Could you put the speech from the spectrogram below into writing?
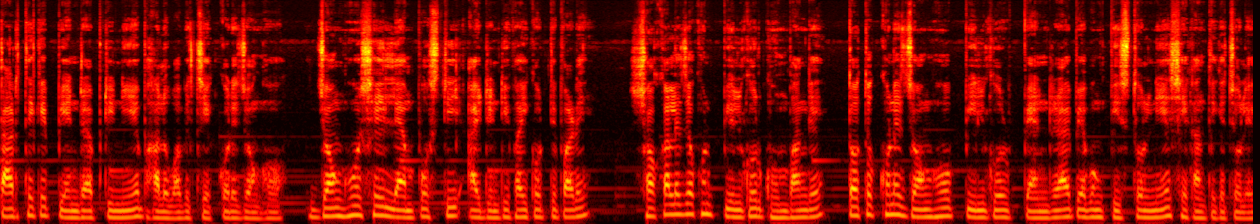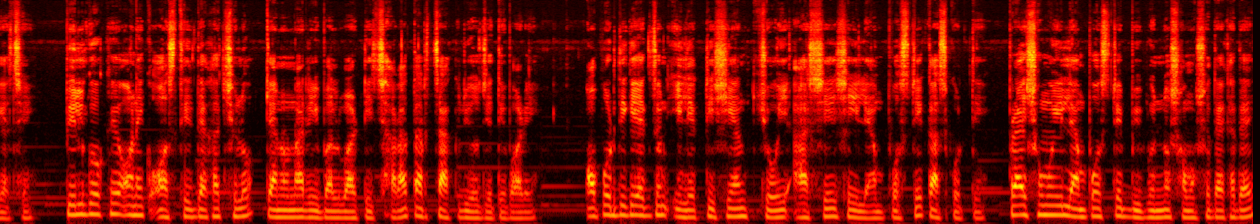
তার থেকে পেনড্রাইভটি নিয়ে ভালোভাবে চেক করে জংহ। জংহ সেই ল্যাম্পোস্টটি আইডেন্টিফাই করতে পারে। সকালে যখন পিলগোর ঘুম ভাঙে ততক্ষণে জংহ পিলগোর পেনড্রাইভ এবং পিস্তল নিয়ে সেখান থেকে চলে গেছে। পিলগোকে অনেক অস্থির দেখাচ্ছিল, কেননা রিভলভারটি ছাড়া তার চাকরিও যেতে পারে। অপরদিকে একজন ইলেকট্রিশিয়ান চই আসে সেই ল্যাম্পপোস্টে কাজ করতে। প্রায় সময়ই ল্যাম্পপোস্টে বিভিন্ন সমস্যা দেখা দেয়।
